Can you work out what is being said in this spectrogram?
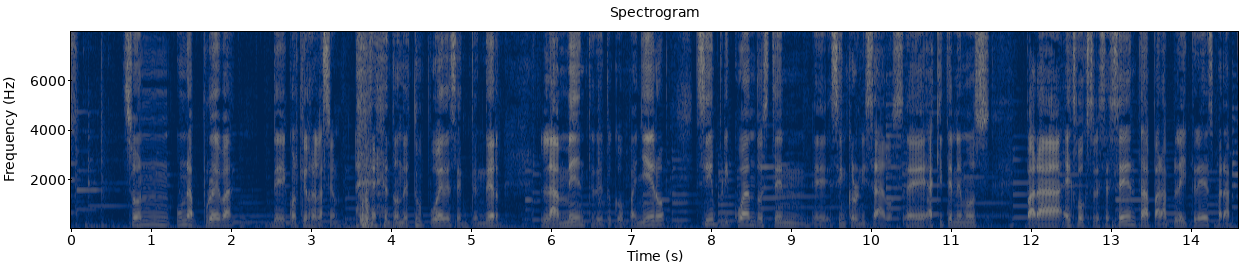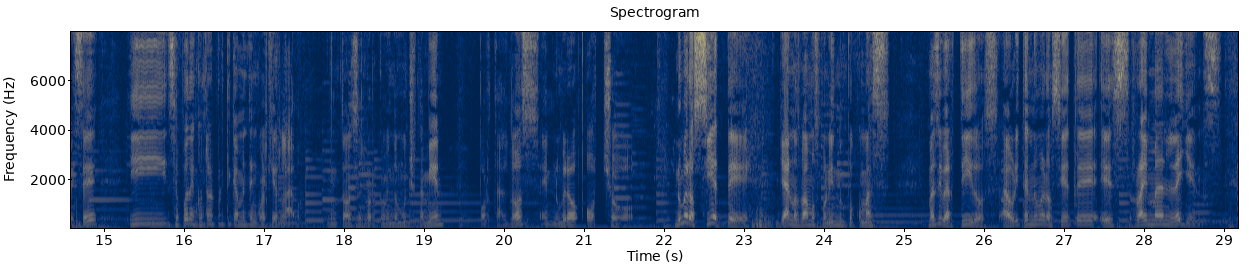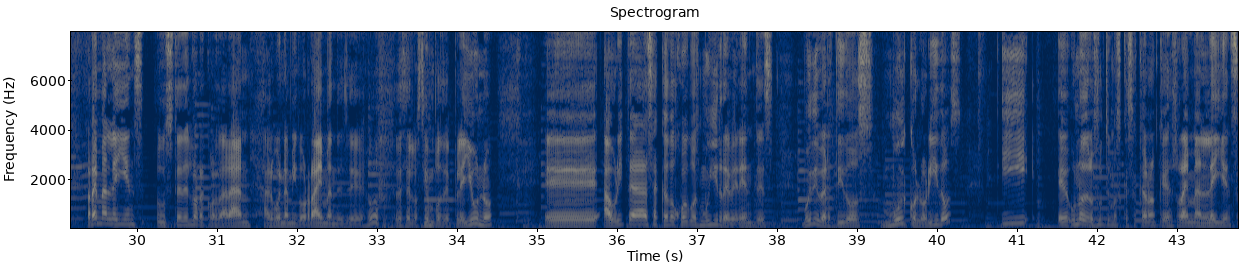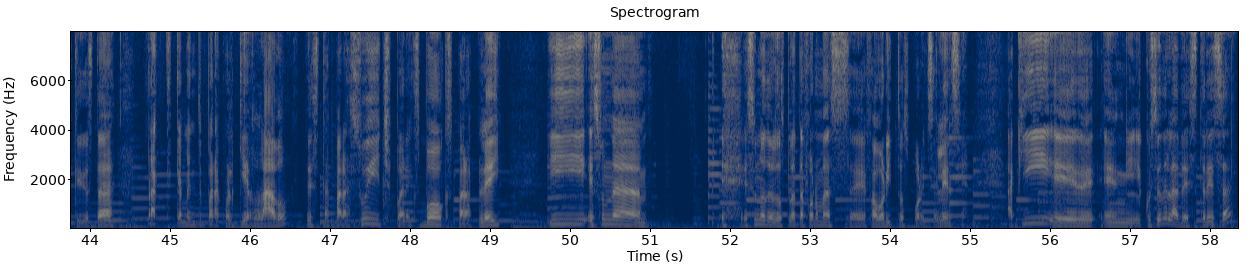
son una prueba de cualquier relación, donde tú puedes entender la mente de tu compañero siempre y cuando estén eh, sincronizados. Eh, aquí tenemos para Xbox 360, para Play 3, para PC y se puede encontrar prácticamente en cualquier lado. Entonces lo recomiendo mucho también. Portal 2 en número 8. Número 7. Ya nos vamos poniendo un poco más, más divertidos. Ahorita el número 7 es Rayman Legends. Rayman Legends, ustedes lo recordarán al buen amigo Rayman desde, desde los tiempos de Play 1. Eh, ahorita ha sacado juegos muy irreverentes, muy divertidos, muy coloridos. Y eh, uno de los últimos que sacaron, que es Rayman Legends, que está prácticamente para cualquier lado. Está para Switch, para Xbox, para Play. Y es una. Es uno de los plataformas eh, favoritos por excelencia. Aquí, eh, en cuestión de la destreza,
